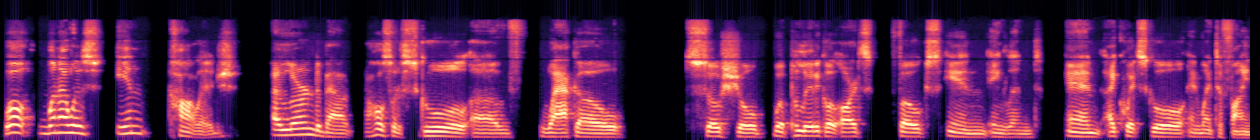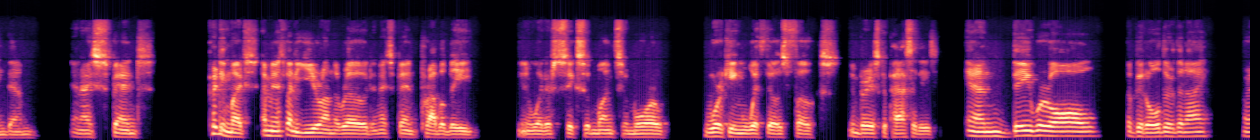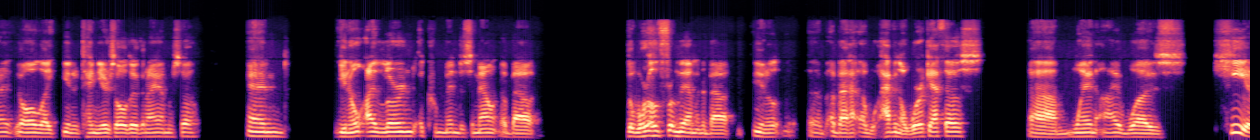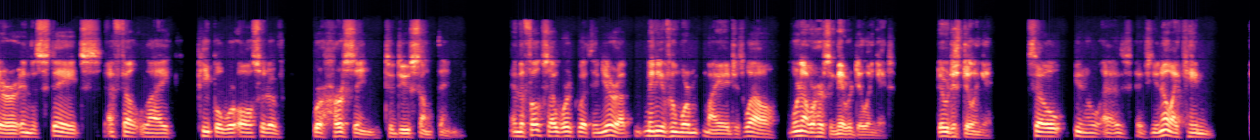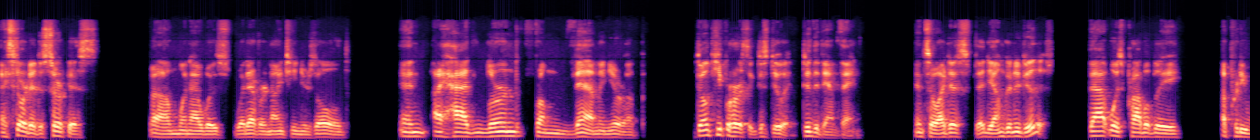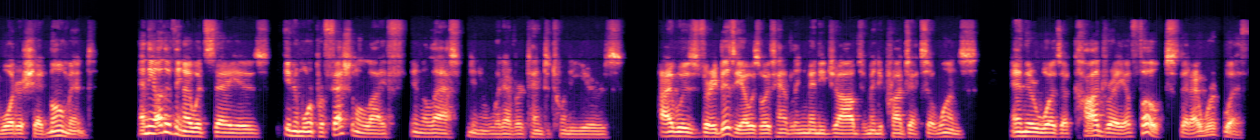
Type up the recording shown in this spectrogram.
Well when i was in college i learned about a whole sort of school of wacko social, well, political arts folks in England. And I quit school and went to find them. And I spent pretty much, I mean, I spent a year on the road and I spent probably, you know, what are six months or more working with those folks in various capacities. And they were all a bit older than I, right? All like, you know, 10 years older than I am or so. And, you know, I learned a tremendous amount about the world from them and about you know uh, about uh, having a work ethos. Um, when I was here in the states, I felt like people were all sort of rehearsing to do something. And the folks I worked with in Europe, many of whom were my age as well, were not rehearsing; they were doing it. They were just doing it. So you know, as as you know, I came, I started a circus um, when I was whatever, 19 years old, and I had learned from them in Europe Don't keep rehearsing. Just do it. Do the damn thing. And so I just said, yeah, I'm going to do this. That was probably a pretty watershed moment. And the other thing I would say is in a more professional life in the last, you know, whatever, 10 to 20 years, I was very busy. I was always handling many jobs or many projects at once. And there was a cadre of folks that I worked with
